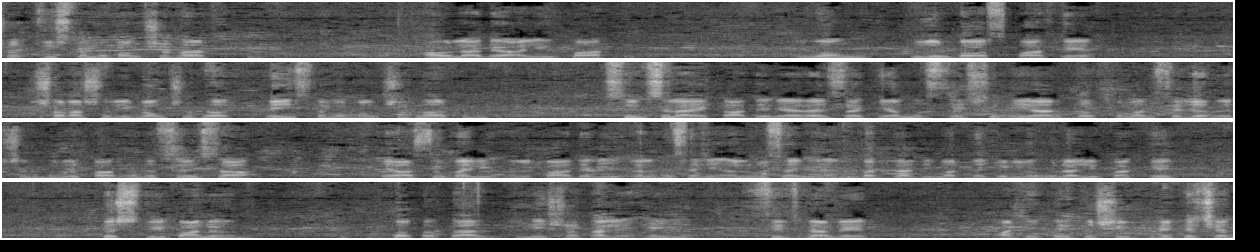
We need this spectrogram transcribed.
ছত্রিশতম বংশধর আউলাদে আলী পাক এবং হুজুর গস পাকের সরাসরি বংশধর, তেইশতম বংশধর। সিলসিলায় কাদেরিয়া রাজাকিয়া মুস্তাশিদিয়ার বর্তমান সেজানেশন হুজুর পাক হজরত সৈয়দা ইয়াসুব আলী আল কাদেরি আল হাসানি আল হুসাইনি আল বাগদাদি মাদ্দাজুল্লাহুল, আলী পাকের তশরিফ আনয়ন। গতকাল তিনি সকালে এই সিজগ্রামের মাটিতে তশরিফ রেখেছেন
